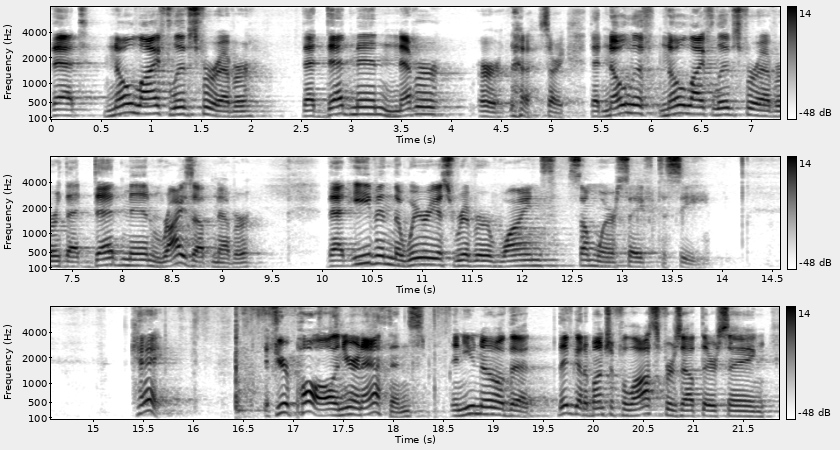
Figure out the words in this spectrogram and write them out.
That no life lives forever, that dead men never or er, sorry, that no, lif, no life lives forever, that dead men rise up never, that even the weariest river winds somewhere safe to sea. Okay, if you're Paul and you're in Athens and you know that they've got a bunch of philosophers out there saying,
